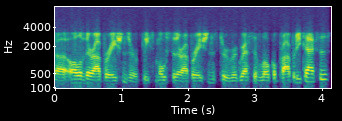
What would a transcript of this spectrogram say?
uh, all of their operations, or at least most of their operations, through regressive local property taxes.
